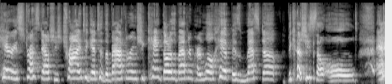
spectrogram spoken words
Carrie's stressed out. She's trying to get to the bathroom. She can't go to the bathroom. Her little hip is messed up because she's so old. And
